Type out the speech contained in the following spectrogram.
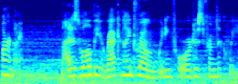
aren't I? Might as well be a Arachnite drone waiting for orders from the Queen.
